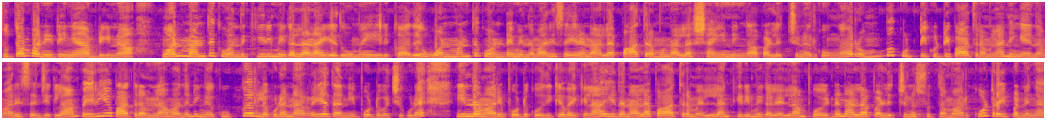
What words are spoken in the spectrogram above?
சுத்தம் பண்ணிட்டீங்க அப்படின்னா ஒன் மந்த்துக்கு வந்து கிருமிகள் எல்லாம் எதுவுமே இருக்காது. ஒன் மந்த்துக்கு ஒன் டைம் இந்த மாதிரி செய்யறனால பாத்திரமும் நல்லா ஷைனிங்காக பளிச்சுன்னு இருக்குங்க. ரொம்ப குட்டி குட்டி பாத்திரம்லாம் நீங்கள் இந்த மாதிரி செஞ்சுக்கலாம். பெரிய பாத்திரம்லாம் வந்து நீங்கள் குக்கரில் கூட நிறைய தண்ணி போட்டு வச்சு கூட இந்த மாதிரி போட்டு கொதிக்க வைக்கலாம். இதனால் பாத்திரம் எல்லாம் கிருமிகள் எல்லாம் போயிட்டு நல்லா பளிச்சுன்னு சுத்தமாக இருக்கும். ட்ரை பண்ணுங்க.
